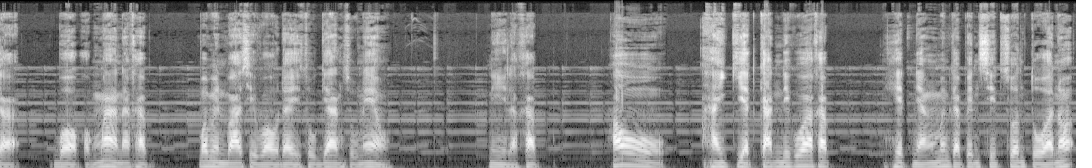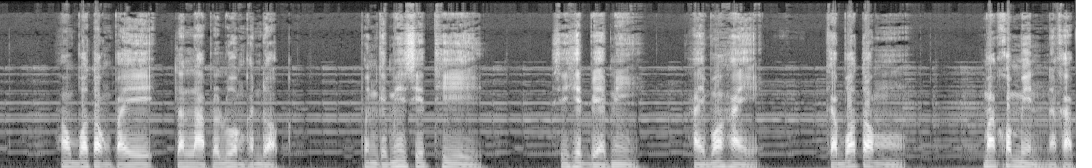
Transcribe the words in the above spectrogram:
ก็บอกออกมานะครับบ่แม่นว่าสิเว้าได้ทุกอย่างทุกแนว นี่แหละครับเฮาให้เกียรติกันดีกว่าครับเฮ็ดหยังมันก็เป็นสิทธิ์ส่วนตัวเนาะเฮาบ่ต้องไปละลาบละล่วงกันดอก เพิ่นก็มีสิทธิ์ที่สิเฮ็ดแบบนี้ให้บ่ให้ก็บ่ต้องมาคอมเมนต์นะครับ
